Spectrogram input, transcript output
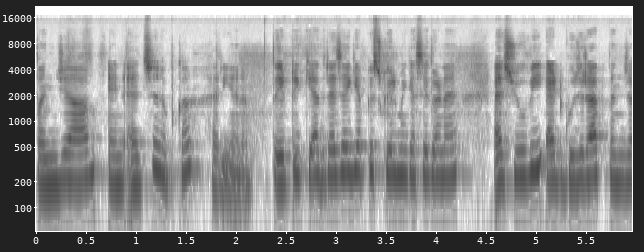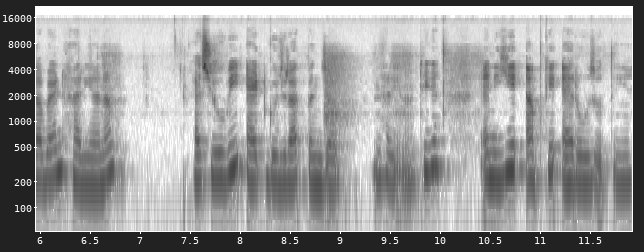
Punjab and H आपका हरियाणा। तो ये ट्रिक याद रह जाएगी आपके स्कूल में कैसे करना है? S U V at Gujarat, Punjab and Haryana. S U V at Gujarat, Punjab Haryana, ठीक है? एंड ये आपके एरोज होती हैं।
